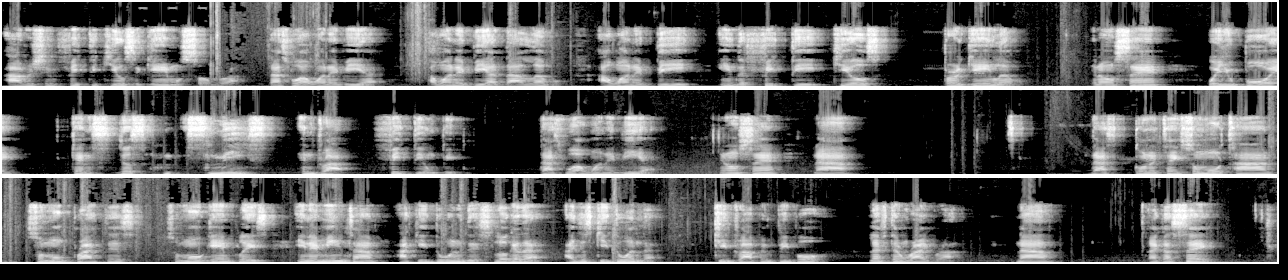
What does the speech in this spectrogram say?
averaging 50 kills a game or so, bro. That's where I want to be at. I want to be at that level. I want to be in the 50 kills per game level. You know what I'm saying? Where your boy can just sneeze and drop 50 on people. That's where I want to be at. You know what I'm saying? Now, that's going to take some more time, some more practice, some more gameplays. In the meantime, I keep doing this. Look at that. I just keep doing that. Keep dropping people left and right, bro. Now, like I say,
